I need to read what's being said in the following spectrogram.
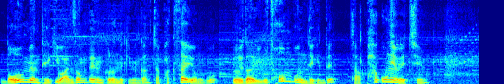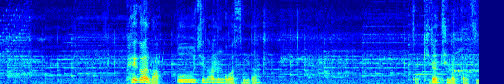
넣으면 덱이 완성되는 그런 느낌인가? 자, 박사의 연구. 여기다 이거 처음 보는 덱인데? 자, 파공의 외침. 패가 나쁘진 않은 것 같습니다. 자, 기라티나까지.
